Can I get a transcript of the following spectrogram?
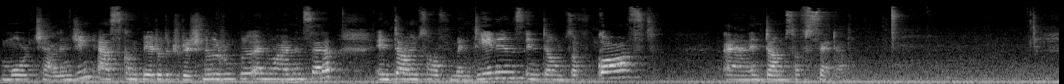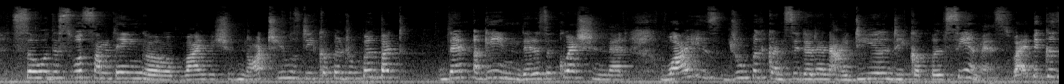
more challenging as compared to the traditional Drupal environment setup in terms of maintenance, in terms of cost and in terms of setup. So this was something uh, why we should not use decoupled Drupal, but then again there is a question that why is Drupal considered an ideal decoupled CMS? Why? Because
